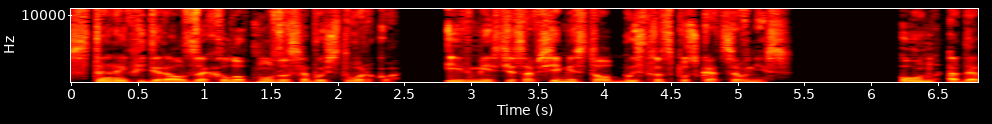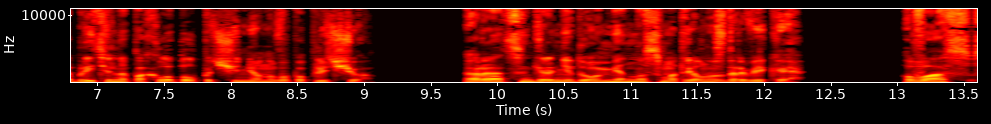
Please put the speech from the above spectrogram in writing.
Старый федерал захлопнул за собой створку и вместе со всеми стал быстро спускаться вниз. Он одобрительно похлопал подчиненного по плечу. Ратцингер недоуменно смотрел на здоровяка. «Вас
